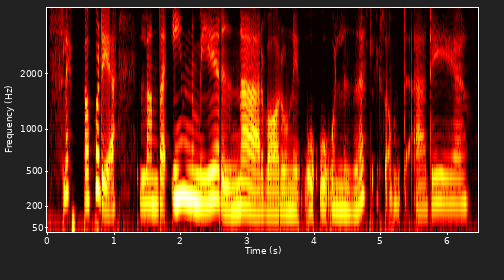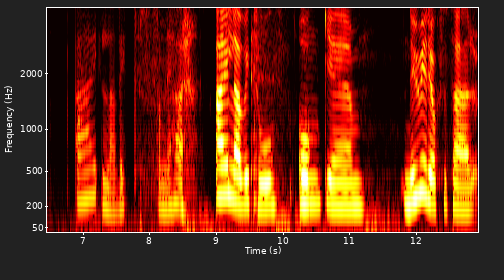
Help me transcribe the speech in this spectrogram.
Släppa på det, landa in mer i närvaron och, och, och livet liksom. Det är det. I love it, som ni hör. I love it too. Mm. Och ehm, nu är det också så här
